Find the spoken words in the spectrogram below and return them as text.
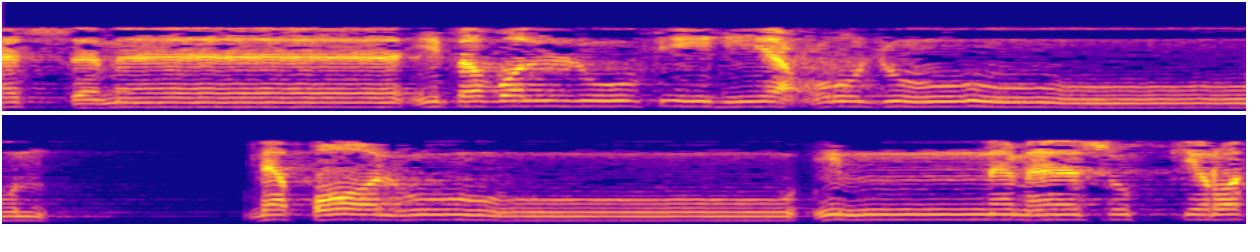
السماء فظلوا فيه يعرجون. لقالوا إنما سكرت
